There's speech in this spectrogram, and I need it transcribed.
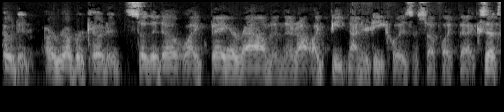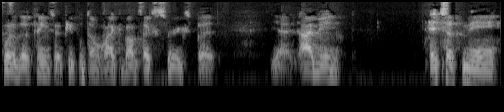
coated, are rubber coated, so they don't like bang around and they're not like beating on your decoys and stuff like that. Because that's one of the things that people don't like about Texas rigs. But yeah, I mean, it took me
